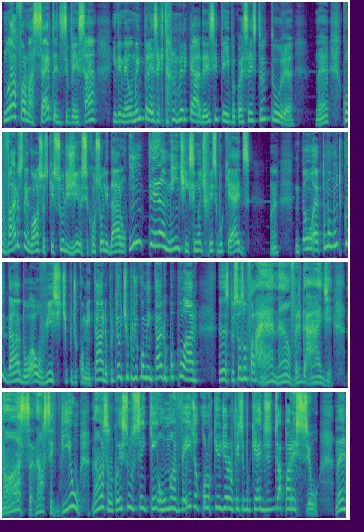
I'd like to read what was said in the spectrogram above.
Não é a forma certa de se pensar, entendeu? Uma empresa que está no mercado há esse tempo, com essa estrutura, né? Com vários negócios que surgiram, se consolidaram inteiramente em cima de Facebook Ads, né? Então, é, toma muito cuidado ao ouvir esse tipo de comentário, porque é o tipo de comentário popular. As pessoas vão falar: é, não, verdade. Nossa, não, você viu? Nossa, não conheço não sei quem. Uma vez eu coloquei o dinheiro no Facebook e desapareceu. Né?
